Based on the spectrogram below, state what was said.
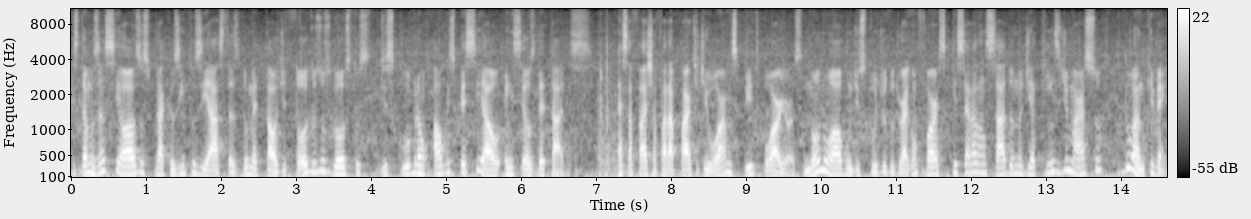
Estamos ansiosos para que os entusiastas do metal de todos os gostos descubram algo especial em seus detalhes. Essa faixa fará parte de Warm Speed Warriors, nono álbum de estúdio do Dragon Force, que será lançado no dia 15 de março do ano que vem.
